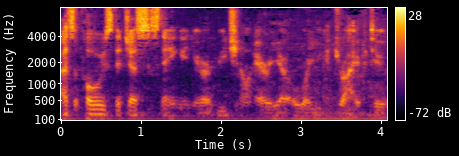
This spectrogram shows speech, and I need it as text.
as opposed to just staying in your regional area or where you can drive to.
